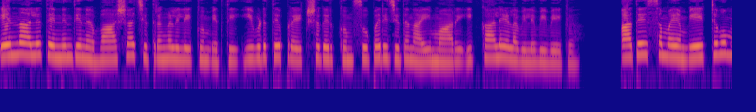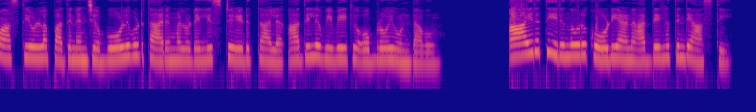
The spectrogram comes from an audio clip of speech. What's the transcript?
എന്നാൽ തെന്നിന്ത്യന് ഭാഷാ ചിത്രങ്ങളിലേക്കും എത്തി ഇവിടുത്തെ പ്രേക്ഷകർക്കും സുപരിചിതനായി മാറി ഇക്കാലയളവിൽ വിവേക് അതേസമയം ഏറ്റവും ആസ്തിയുള്ള പതിനഞ്ച് ബോളിവുഡ് താരങ്ങളുടെ ലിസ്റ്റ് എടുത്താൽ അതിൽ വിവേക് ഒബ്രോയ് ഉണ്ടാവും. ആയിരത്തി ഇരുന്നൂറ് കോടിയാണ് അദ്ദേഹത്തിന്റെ ആസ്തി.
